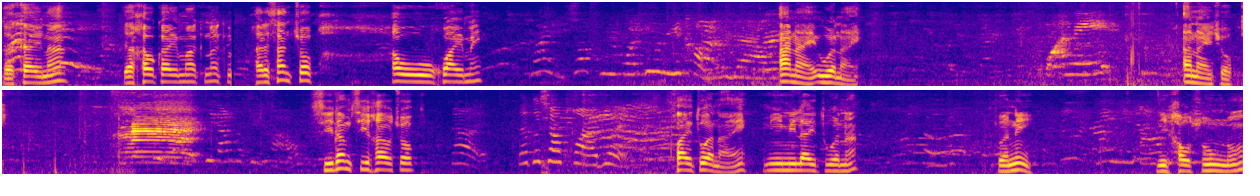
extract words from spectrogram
อย่าใกล้นะ อย่าเข้าใกล้มากนะฮาริสันชอบเข้าควายไหมอันไหนอ้วนไหนอันไหนชอบสีดำสีขาวชอบแล้วก็ชอบควายด้วย ควายตัวไหน มีมีหลายตัวนะ ตัวนี้ นี่เขาสูงเนาะ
